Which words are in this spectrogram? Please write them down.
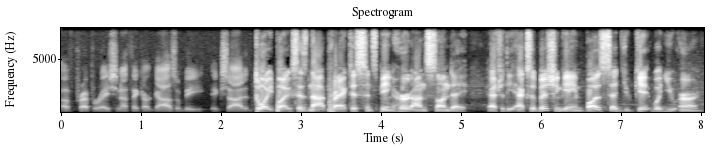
of, preparation. I think our guys will be excited. Dwight Buycks has not practiced since being hurt on Sunday. After the exhibition game, Buzz said you get what you earn,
